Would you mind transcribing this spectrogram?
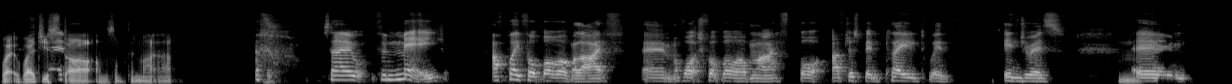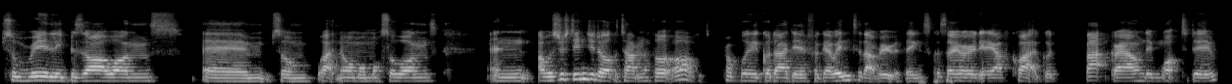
Where where do you start on something like that? so for me, I've played football all my life. Um, I've watched football all my life, but I've just been plagued with injuries. Hmm. Um, some really bizarre ones, um, some like normal muscle ones. And I was just injured all the time. And I thought, oh, it's probably a good idea if I go into that route of things because I already have quite a good background in what to do.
